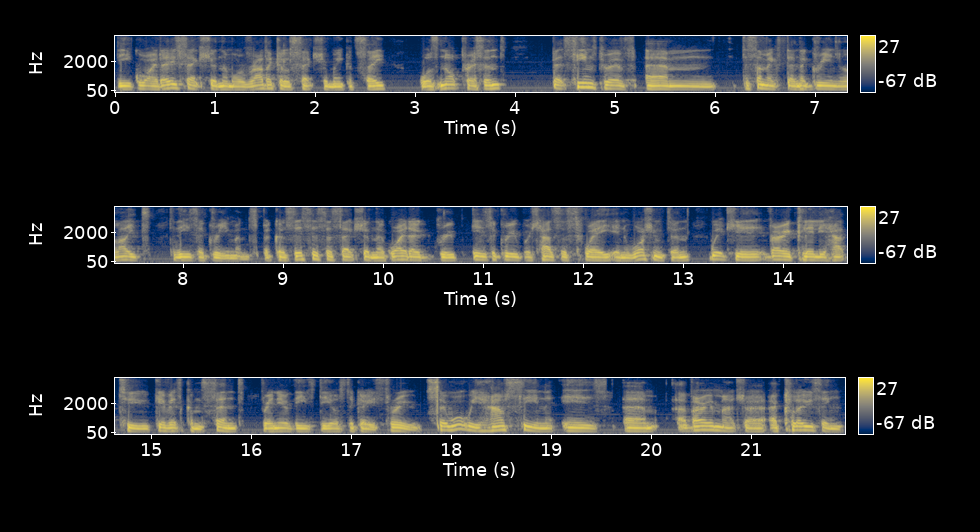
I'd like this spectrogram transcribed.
The Guaido section, the more radical section, we could say, was not present, but seems to have, um, to some extent, a green light to these agreements because this is a section, the Guaido group is a group which has a sway in Washington, which very clearly had to give its consent for any of these deals to go through. So, what we have seen is um, very much a, a closing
